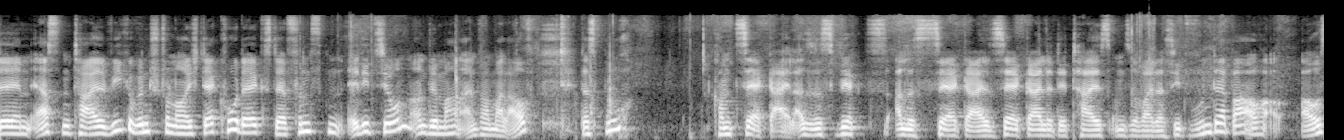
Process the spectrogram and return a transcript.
den ersten Teil, wie gewünscht von euch, der Codex der fünften Edition und wir machen einfach mal auf. Das Buch kommt sehr geil. Also das wirkt alles sehr geil, sehr geile Details und so weiter. Sieht wunderbar auch aus,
